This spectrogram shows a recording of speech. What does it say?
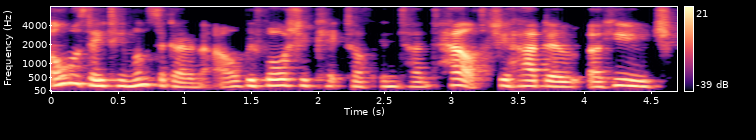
almost 18 months ago now, before she kicked off Intent Health, she had a, a huge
